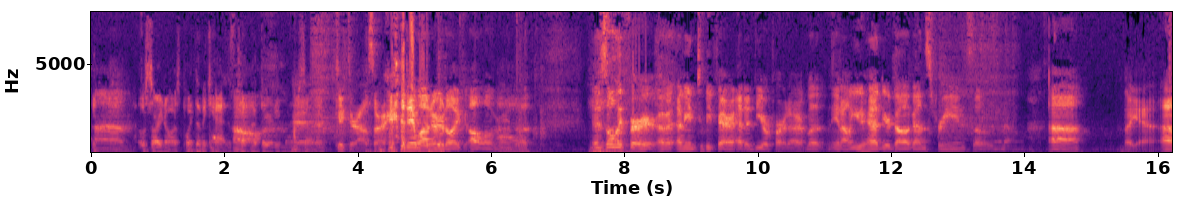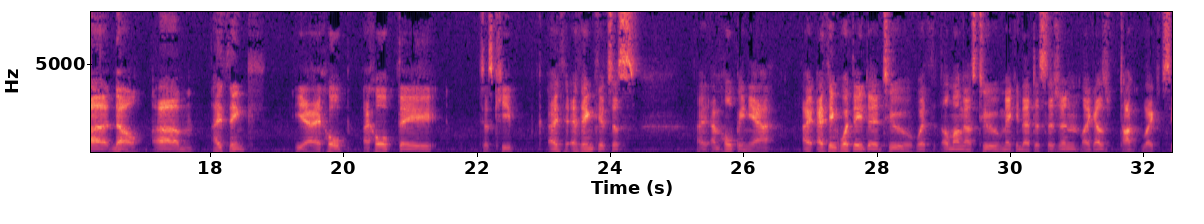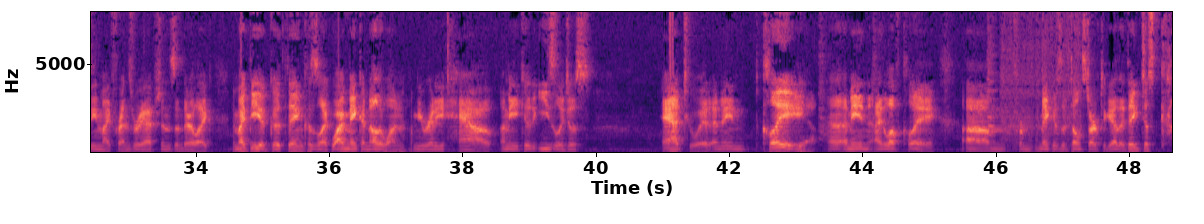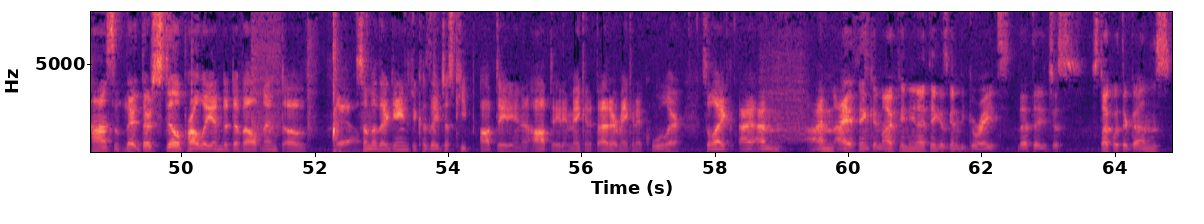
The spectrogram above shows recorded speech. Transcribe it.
Um, Oh, sorry, no, I was pointing to the cat. Is the oh, cat not there anymore? yeah, kicked her out. Sorry, I didn't want her to like all over. Uh, But it's only for. Uh, I mean, to be fair, I edited your part out, but you know, you had your dog on stream, so you know. Uh, but yeah, uh, no. Um, I think, yeah, I hope. I hope they just keep. I th- I think it's just. I, I'm hoping, yeah, I, I think what they did too with Among Us too, making that decision. Like I was talk, like seeing my friends' reactions, and they're like, it might be a good thing because like why make another one when you already have? I mean, you could easily just add to it. I mean, Klei. Yeah. Uh, I mean, I love Klei Um, from makers of Don't Starve Together, they just constantly they're, they're still probably in the development of Yeah. some of their games because they just keep updating and updating, making it better, making it cooler. So like I, I'm, I'm, I think, in my opinion, I think it's going to be great that they just stuck with their guns.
